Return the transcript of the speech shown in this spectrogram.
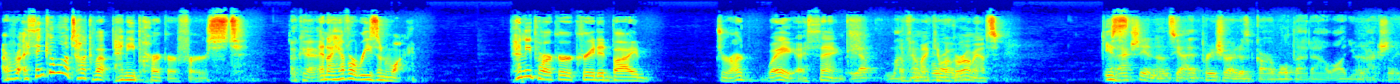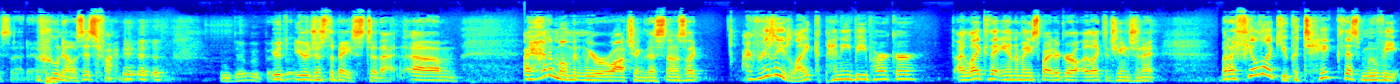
I, I think I want to talk about Peni Parker first, Okay. and I have a reason why. Peni Parker, created by Gerard Way, I think. Yep, My of Chemical My Chemical Romance. Romance. Is actually enunciate. I'm pretty sure I just garbled that out while you actually said it. who knows? It's fine. You're, you're just the base to that. Um, I had a moment we were watching this, and I was like, I really like Peni B. Parker. I like the anime Spider Girl. I like the change in it, but I feel like you could take this movie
